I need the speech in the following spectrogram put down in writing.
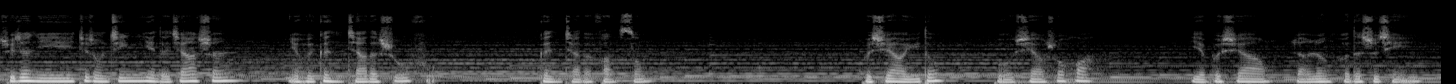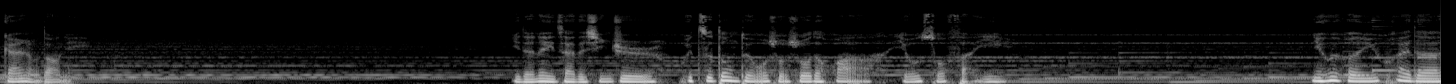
随着你这种经验的加深。你会更加的舒服，更加的放松，不需要移动，不需要说话，也不需要让任何的事情干扰到你。你的内在的心智会自动对我所说的话有所反应，你会很愉快的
